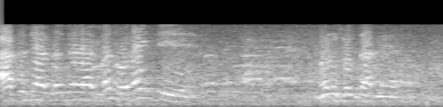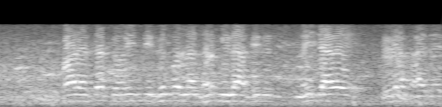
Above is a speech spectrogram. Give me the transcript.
आज तो चार दस हजार बंद होना ही चाहिए मनुष्य अवतार में ઊભા રહેતા તો અહીંથી ગરબરના ધર્મ મિલા નહીં જાવે. ક્રિયા કાર્ય.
